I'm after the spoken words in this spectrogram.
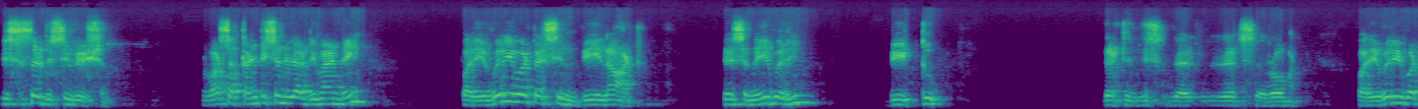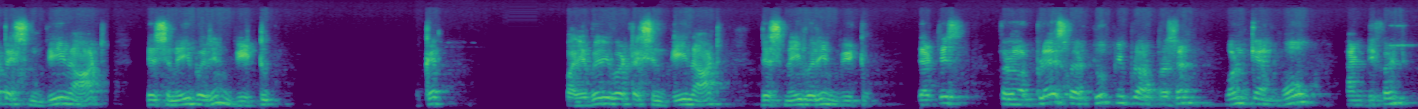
This is the distribution. What's the condition we are demanding? For every vertex in V0, there's a neighbor in V2. That is this, that, that's Roman. For every vertex in V0, there's a neighbor in V2. Okay. For every vertex in V0, there's neighbor in V2. That is from a place where two people are present, one can move and defend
